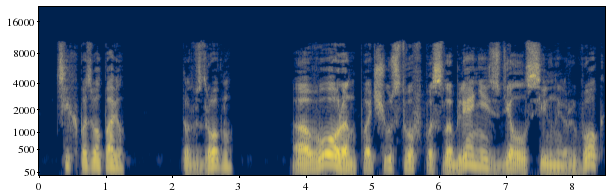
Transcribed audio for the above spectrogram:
— тихо позвал Павел. Тот вздрогнул, а ворон, почувствовав послабление, сделал сильный рывок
